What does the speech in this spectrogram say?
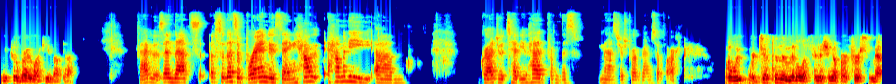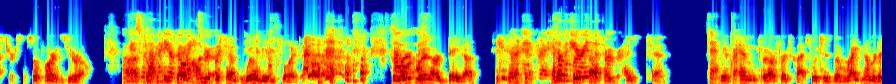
We feel very lucky about that. Fabulous. And that's so that's a brand new thing. How how many um, graduates have you had from this master's program so far? Well, we, are just in the middle of finishing up our first semester, so so far it's zero. Okay, so, uh, so how I many are going 100% through will be employed. so how, we're, we're, in our beta. Okay, great. how many are in the program? Has, has 10. 10. We have great. 10 for our first class, which is the right number to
